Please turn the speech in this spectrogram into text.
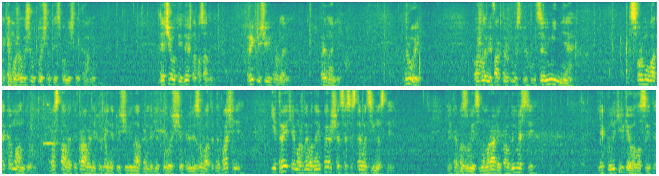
яке може лише уточнитись помічниками. Для чого ти йдеш на посаду? Три ключові проблеми, принаймні. Другий важливий фактор успіху це вміння сформувати команду, розставити правильних людей на ключові напрями для того, щоб реалізувати те бачення. І третє, можливо, найперше, це система цінностей, яка базується на моралі і правдивості, яку не тільки оголосити,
